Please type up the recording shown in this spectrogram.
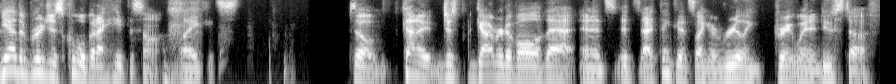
Yeah, the bridge is cool, but I hate the song. Like it's so kind of just got rid of all of that, and it's it's. I think it's like a really great way to do stuff.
